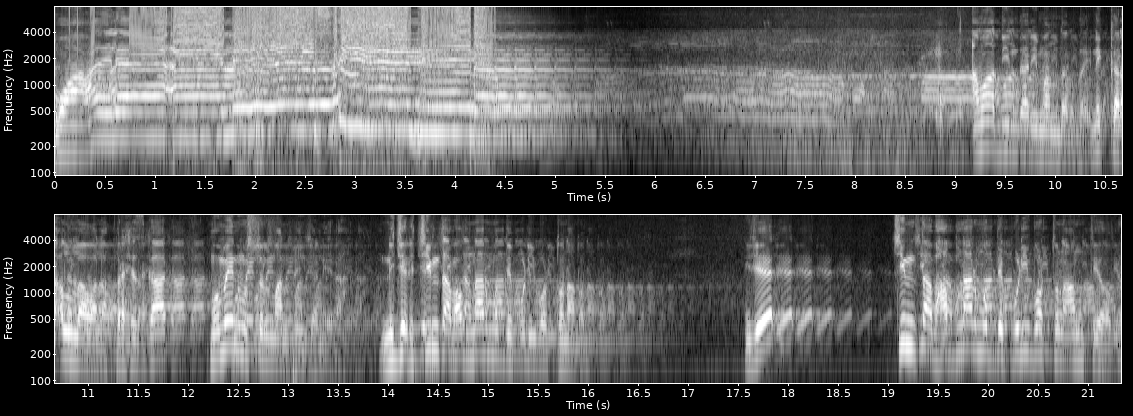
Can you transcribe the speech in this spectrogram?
وعلى আমার দিনদার ইমানদার ভাই নিকার আল্লাহওয়ালা পরহেজগার, মোমেন মুসলমান ভাই জানেরা নিজের চিন্তা ভাবনার মধ্যে পরিবর্তন আনো। নিজের চিন্তা ভাবনার মধ্যে পরিবর্তন আনতে হবে,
